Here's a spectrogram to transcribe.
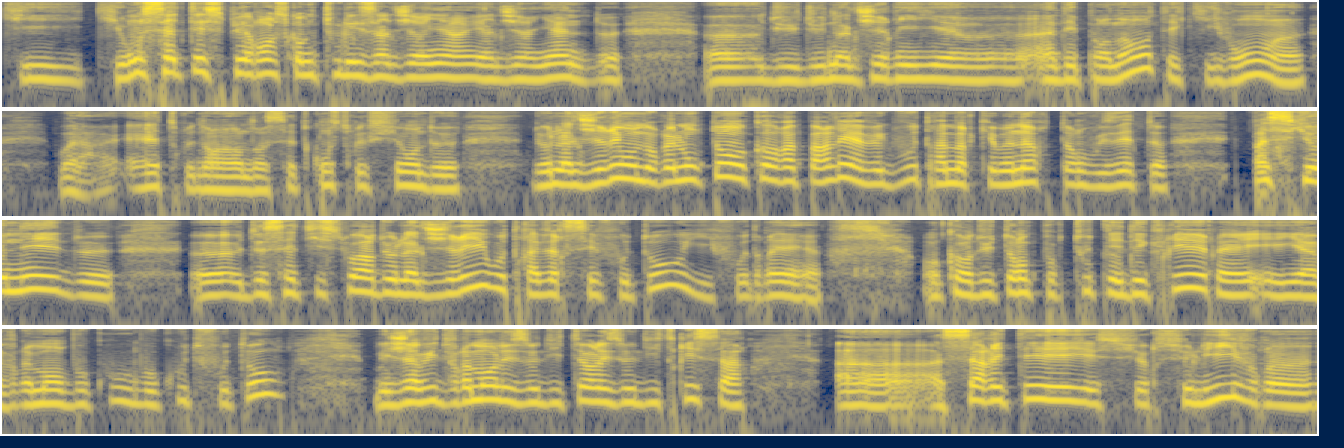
qui qui ont cette espérance comme tous les Algériens et Algériennes euh, d'une Algérie euh, indépendante et qui vont voilà être dans, cette construction de l'Algérie. On aurait longtemps encore à parler avec vous, Tramer Kemener, tant vous êtes passionné de de cette histoire de l'Algérie au travers ces photos. Il faudrait encore du temps pour toutes les décrire et, il y a vraiment beaucoup beaucoup de photos. Mais j'invite vraiment les auditeurs, les auditrices à à, s'arrêter sur ce livre, euh,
